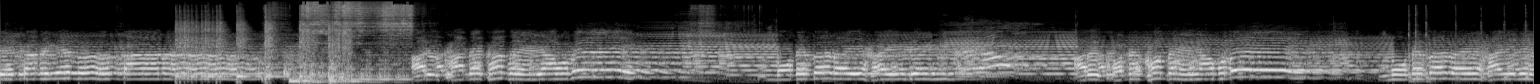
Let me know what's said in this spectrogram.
লেখান এলো কানা আরে খানে খানে যাবে মনে দাঁড়াই হাই রে। আরে ঘনে ঘনে আমরে মনে দাঁড়ায় হাই রে।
